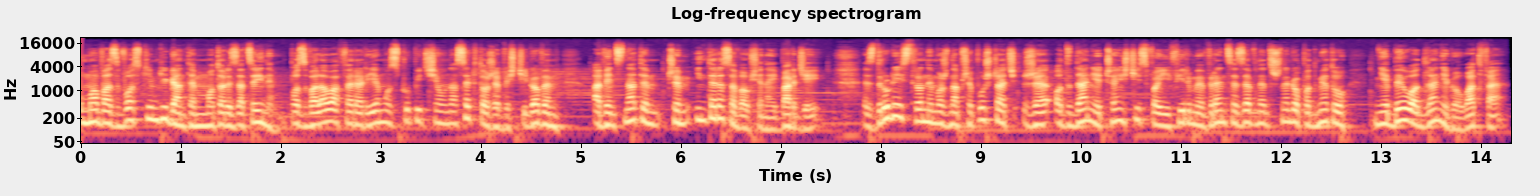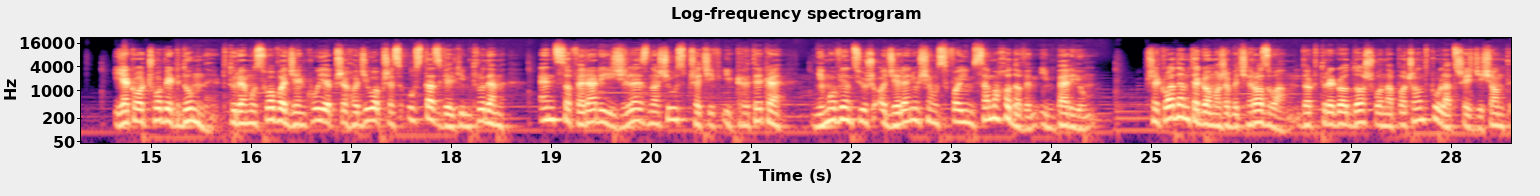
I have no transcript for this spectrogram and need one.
Umowa z włoskim gigantem motoryzacyjnym pozwalała Ferrariemu skupić się na sektorze wyścigowym, a więc na tym, czym interesował się najbardziej. Z drugiej strony można przypuszczać, że oddanie części swojej firmy w ręce zewnętrznego podmiotu nie było dla niego łatwe. Jako człowiek dumny, któremu słowo dziękuję przechodziło przez usta z wielkim trudem, Enzo Ferrari źle znosił sprzeciw i krytykę, nie mówiąc już o dzieleniu się swoim samochodowym imperium. Przykładem tego może być rozłam, do którego doszło na początku lat 60.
